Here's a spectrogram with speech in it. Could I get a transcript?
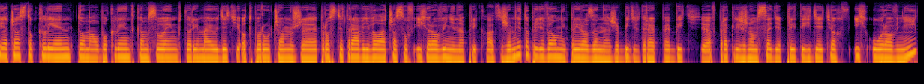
Ja často klientom alebo klientkám svojim, ktorí majú deti, odporúčam, že proste tráviť veľa času v ich rovine napríklad. Že mne to príde veľmi prirodzené, že byť v drepe, byť v prekríženom sede pri tých deťoch v ich úrovni.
